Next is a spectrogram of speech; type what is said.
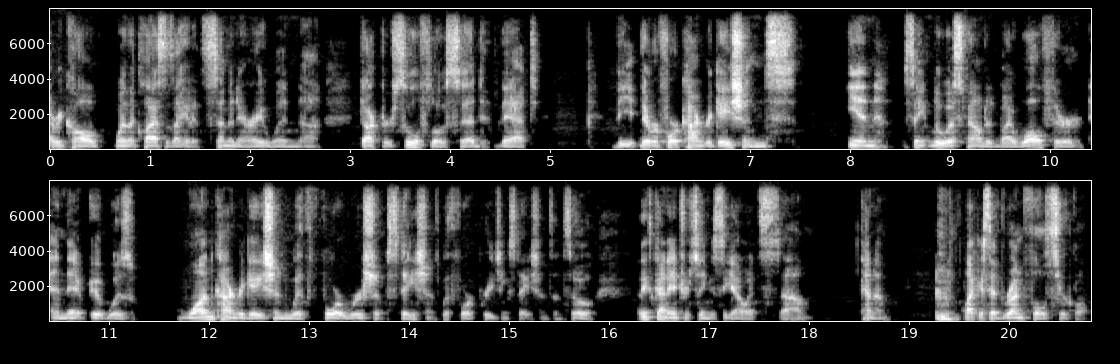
I recall one of the classes I had at seminary when uh, Dr. Suelflow said that the there were four congregations in St. Louis founded by Walther, and there, it was one congregation with four worship stations, with four preaching stations, and so I think it's kind of interesting to see how it's um, kind of, like I said, run full circle.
